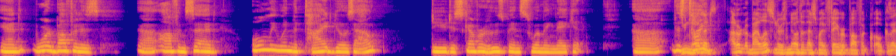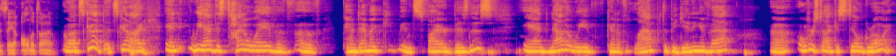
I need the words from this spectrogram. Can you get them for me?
and warren buffett has uh, often said only when the tide goes out do you discover who's been swimming naked. Uh, this you know tide, that I don't know. My listeners know that that's my favorite Buffett quote because I say it all the time. Well, that's good. That's good. I and we had this tidal wave of, of pandemic inspired business, and now that we've kind of lapped the beginning of that, uh, Overstock is still growing,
